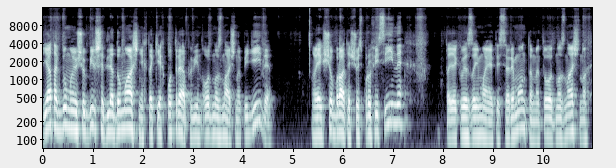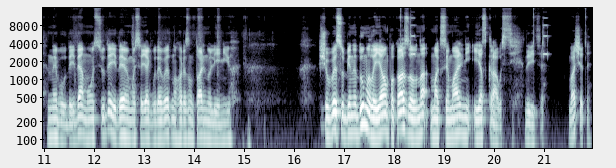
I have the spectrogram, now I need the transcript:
я так думаю, що більше для домашніх таких потреб він однозначно підійде. А якщо брати щось професійне, та як ви займаєтеся ремонтами, то однозначно не буде. Йдемо ось сюди і дивимося, як буде видно горизонтальну лінію. Щоб ви собі не думали, я вам показував на максимальній яскравості. Дивіться, бачите?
